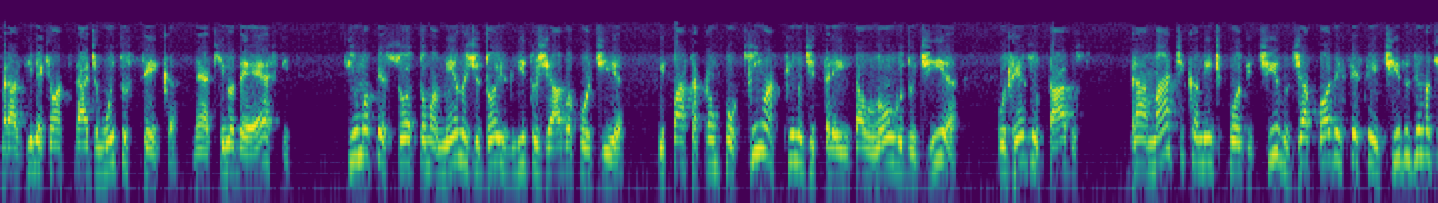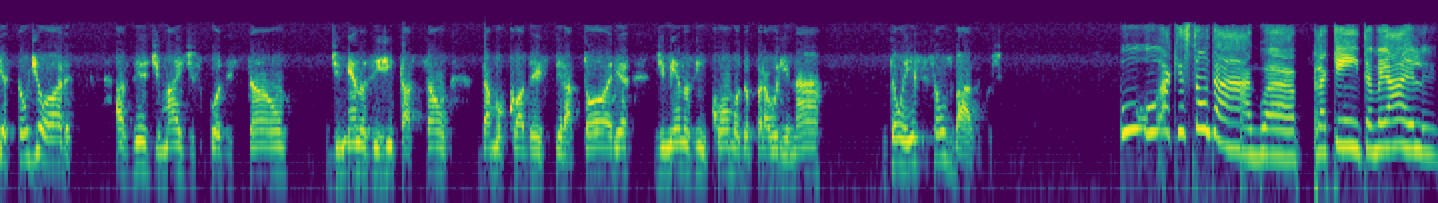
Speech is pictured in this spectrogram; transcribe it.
Brasília, que é uma cidade muito seca, né? aqui no DF, se uma pessoa toma menos de 2 litros de água por dia e passa para um pouquinho acima de 3 ao longo do dia, os resultados dramaticamente positivos já podem ser sentidos em uma questão de horas. Às vezes de mais disposição, de menos irritação da mucosa respiratória, de menos incômodo para urinar. Então esses são os básicos. O, o, a questão da água, para quem também, ah, ele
